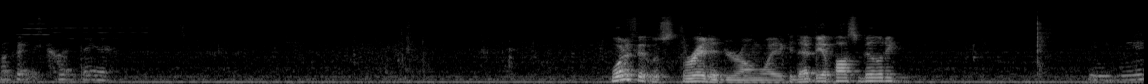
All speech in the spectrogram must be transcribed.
I it's cut there. What if it was threaded the wrong way? Could that be a possibility? Mm-hmm.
